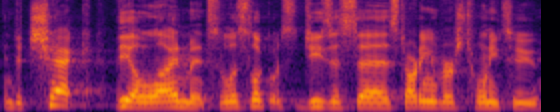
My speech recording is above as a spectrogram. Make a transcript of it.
and to check the alignment. So let's look what Jesus says, starting in verse 22.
